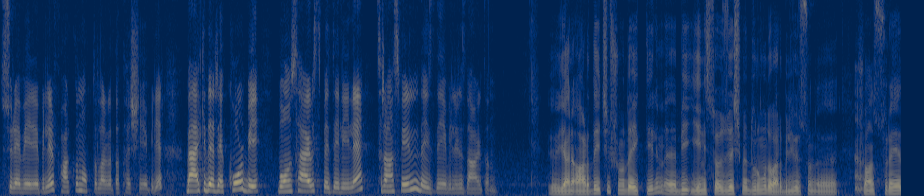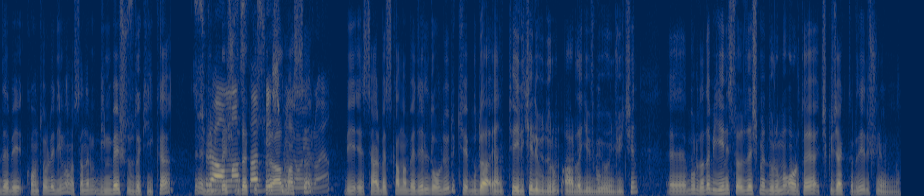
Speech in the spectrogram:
süre verebilir. Farklı noktalara da taşıyabilir. Belki de rekor bir bonservis bedeliyle transferini de izleyebiliriz Arda'nın. E, Yani Arda için şunu da ekleyelim. e, Bir yeni sözleşme durumu da var. Biliyorsun e, şu an süreye de bir kontrol edeyim ama sanırım 1500 dakika değil mi? Süre 1500 almazsa dakika 5 süre milyon almazsa euroya. bir e, serbest kalma bedeli de oluyordu ki bu da yani tehlikeli bir durum Arda gibi bir Çok. oyuncu için. E, Burada da bir yeni sözleşme durumu ortaya çıkacaktır diye düşünüyorum ben.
